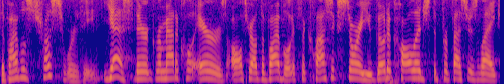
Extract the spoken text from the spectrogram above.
The Bible's trustworthy. Yes, there are grammatical errors all throughout the Bible. It's the classic story. You go to college, the professor's like,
